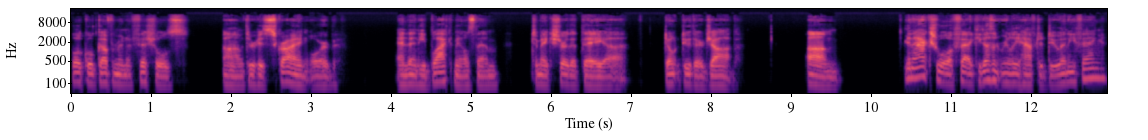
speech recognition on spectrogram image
local government officials um, through his scrying orb, and then he blackmails them to make sure that they uh, don't do their job. Um, in actual effect, he doesn't really have to do anything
